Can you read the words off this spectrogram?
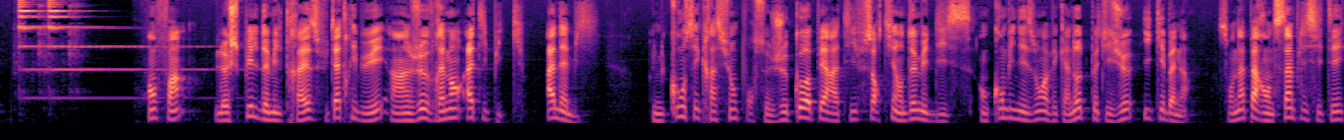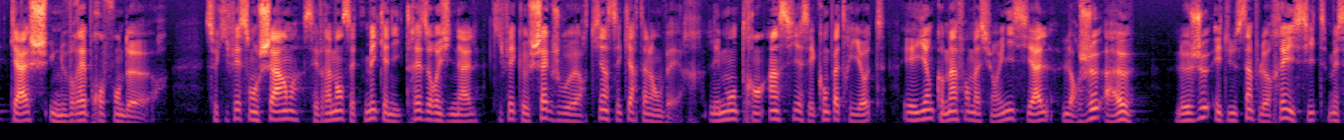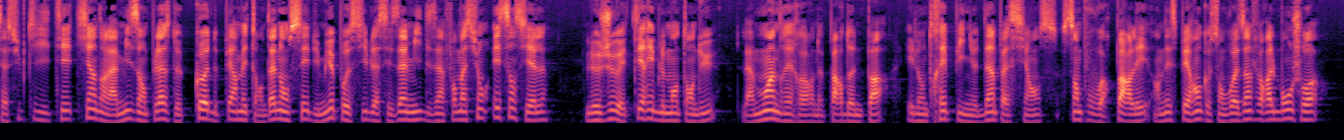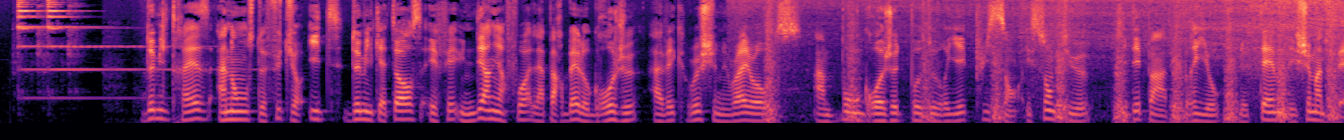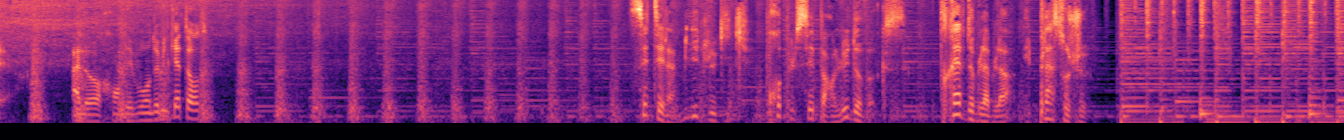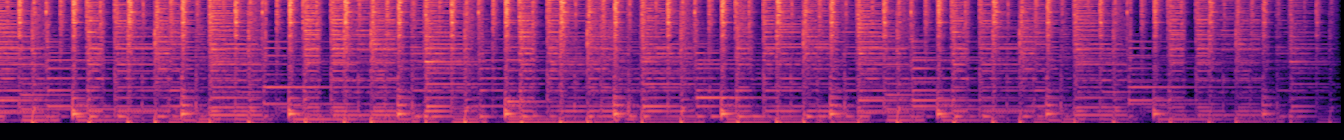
Enfin, le Spiel 2013 fut attribué à un jeu vraiment atypique, Anabi. Une consécration pour ce jeu coopératif sorti en 2010, en combinaison avec un autre petit jeu, Ikebana. Son apparente simplicité cache une vraie profondeur. Ce qui fait son charme, c'est vraiment cette mécanique très originale qui fait que chaque joueur tient ses cartes à l'envers, les montrant ainsi à ses compatriotes et ayant comme information initiale leur jeu à eux. Le jeu est une simple réussite, mais sa subtilité tient dans la mise en place de codes permettant d'annoncer du mieux possible à ses amis des informations essentielles. Le jeu est terriblement tendu, la moindre erreur ne pardonne pas, et l'on trépigne d'impatience sans pouvoir parler en espérant que son voisin fera le bon choix. 2013 annonce de futurs hits 2014 et fait une dernière fois la part belle au gros jeu avec Russian Railroads, un bon gros jeu de pose d'ouvrier puissant et somptueux qui dépeint avec brio le thème des chemins de fer. Alors rendez-vous en 2014. C'était la Minute le Geek, propulsée par Ludovox. Trêve de blabla et place au jeu.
